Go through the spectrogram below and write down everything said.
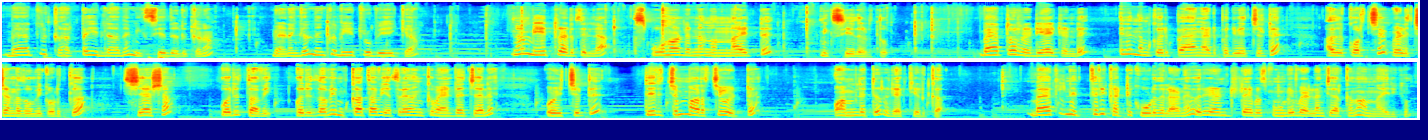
ബാറ്റർ കട്ടയില്ലാതെ മിക്സ് ചെയ്തെടുക്കണം. വേണമെങ്കിൽ നിങ്ങൾക്ക് ബീറ്റർ ഉപയോഗിക്കാം. ഞാൻ ബീറ്റർ എടുത്തില്ല. സ്പൂൺ കൊണ്ട് തന്നെ നന്നായിട്ട് മിക്സ് ചെയ്തെടുത്തു. ബാറ്റർ റെഡി ആയിട്ടുണ്ട്. ഇനി നമുക്കൊരു പാൻ അടുപ്പിൽ വെച്ചിട്ട് അതിൽ കുറച്ച് വെളിച്ചെണ്ണ തൂവി കൊടുക്കുക. ശേഷം ഒരു തവി ഒരു തവി മുക്കാ തവി എത്ര നിങ്ങൾക്ക് വേണ്ടത് വെച്ചാൽ ഒഴിച്ചിട്ട് തിരിച്ചും മറച്ചും ഇട്ട് ഓംലെറ്റ് റെഡിയാക്കി എടുക്കുക ബാറ്ററിന് ഇത്തിരി കട്ടി കൂടുതലാണ്. ഒരു രണ്ട് ടേബിൾ കൂടി വെള്ളം ചേർക്കുന്നത് നന്നായിരിക്കും.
